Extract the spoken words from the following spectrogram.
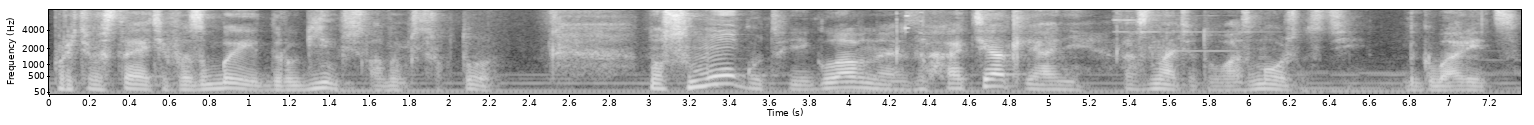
противостоять ФСБ и другим силовым структурам. Но смогут и, главное, захотят ли они осознать эту возможность и договориться.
